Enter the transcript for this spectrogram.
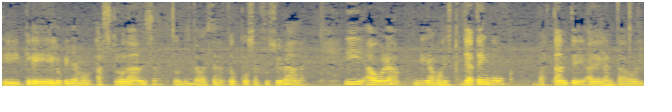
y creé lo que llamo astrodanza, donde estaban estas dos cosas fusionadas. Y ahora, digamos, ya tengo bastante adelantado el,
